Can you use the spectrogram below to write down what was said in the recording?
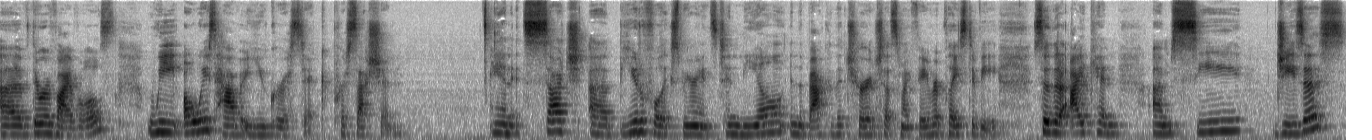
of the revivals, we always have a Eucharistic procession. And it's such a beautiful experience to kneel in the back of the church. That's my favorite place to be, so that I can um, see Jesus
